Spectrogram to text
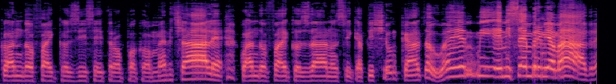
quando fai così sei troppo commerciale, quando fai così non si capisce un cazzo, e mi, e mi sembri mia madre.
